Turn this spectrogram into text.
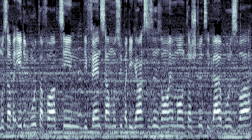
muss aber eh den Hut davor abziehen. Die Fans haben uns über die ganze Saison immer unterstützt, egal wo es war.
